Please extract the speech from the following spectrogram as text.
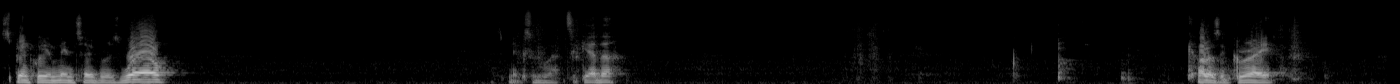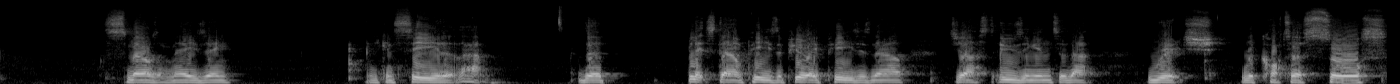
sprinkle your mint over as well. Let's mix all that together. Colors are great. Smells amazing. And you can see that, that the blitzed down peas, the pureed peas is now just oozing into that rich ricotta sauce.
